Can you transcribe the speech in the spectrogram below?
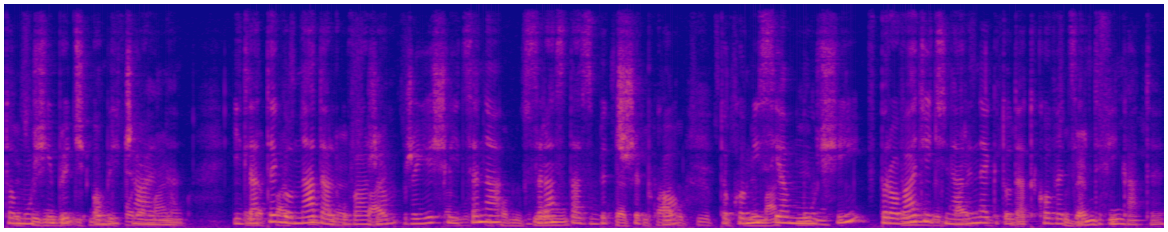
to musi być obliczalne. I dlatego nadal uważam, że jeśli cena wzrasta zbyt szybko, to komisja musi wprowadzić na rynek dodatkowe certyfikaty,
